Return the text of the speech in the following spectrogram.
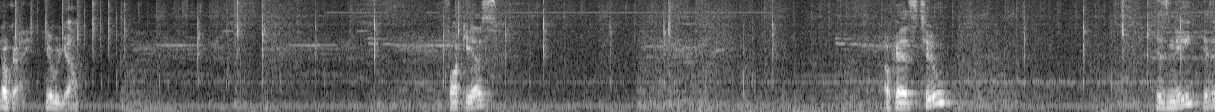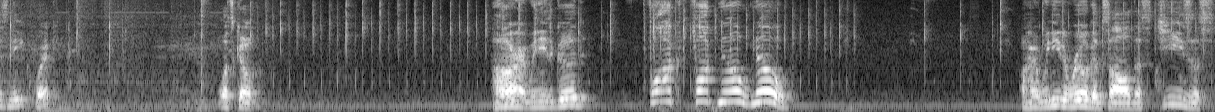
Okay, here we go. Fuck yes. Okay, that's two. His knee. Hit his knee quick. Let's go. Alright, we need a good... Fuck! Fuck! No! No! Alright, we need a real good solid this. Jesus.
